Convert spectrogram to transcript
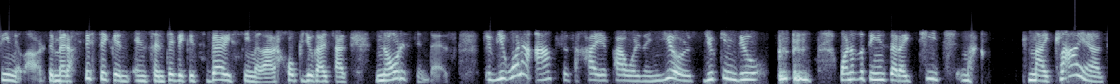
similar. The metaphysic and, and scientific is very similar. I hope you guys are noticing this. So if you want to access a higher power than yours, you can do one of the things that I teach my clients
